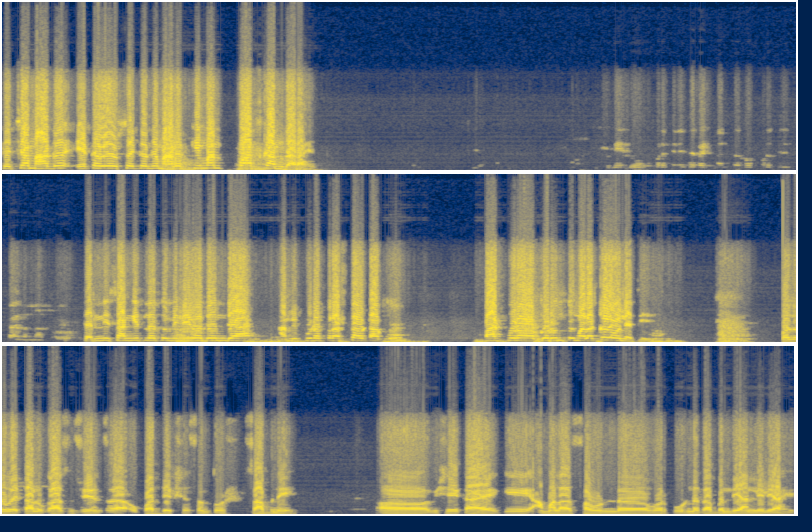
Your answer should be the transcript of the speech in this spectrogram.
त्याच्या माग एका व्यावसायिकाच्या मागे किमान पाच कामगार आहेत. त्यांनी सांगितलं तुम्ही निवेदन द्या. आम्ही पुढे प्रस्ताव टाकू. पाठपुरावा करून तुम्हाला कळवण्यात येईल. तालुका असोसिएशनचा उपाध्यक्ष संतोष साबणे विषय काय आहे की आम्हाला साऊंड वर पूर्णतः बंदी आणलेली आहे.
